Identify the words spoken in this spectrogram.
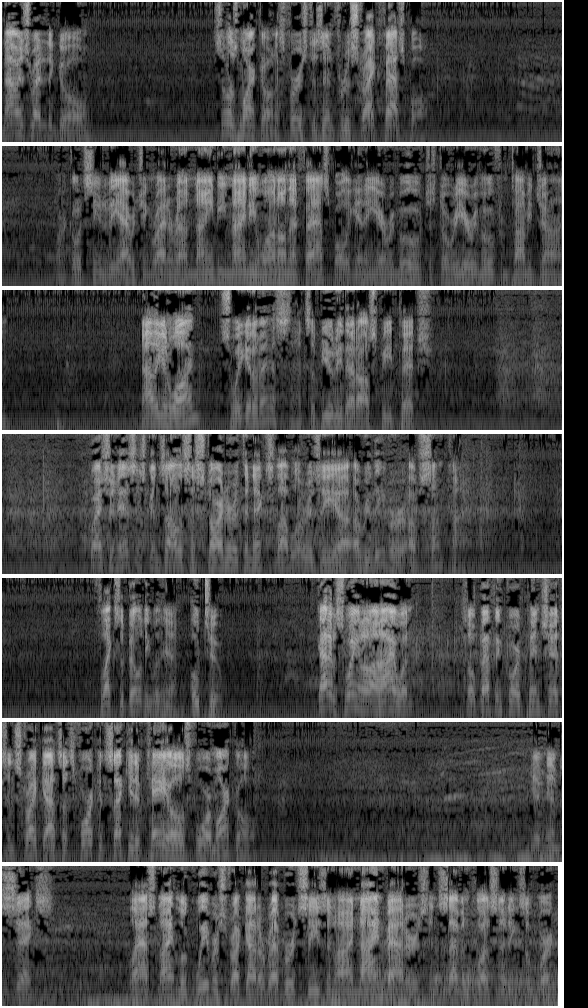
Now he's ready to go. So is Marco, and his first is in for a strike fastball. Marco would seem to be averaging right around 90, 91 on that fastball. Again, a year removed, just over a year removed from Tommy John. Now Nothing in one, swing and a miss. That's a beauty, that off speed pitch. Question is Is Gonzales a starter at the next level, or is he a, a reliever of some kind? Flexibility with him. 0 2. Got him swinging on a high one. So Bethancourt pinch hits and strikeouts. That's four consecutive KOs for Marco. Give him six. Last night, Luke Weaver struck out a Redbird season high nine batters in seven plus innings of work.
